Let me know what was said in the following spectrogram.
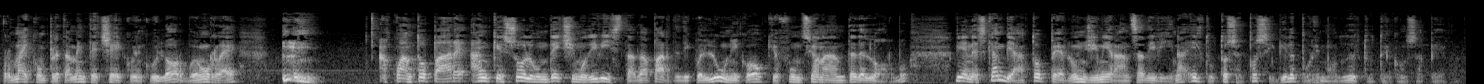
ormai completamente cieco in cui l'orbo è un re, a quanto pare anche solo un decimo di vista da parte di quell'unico occhio funzionante dell'orbo viene scambiato per lungimiranza divina, il tutto se possibile pure in modo del tutto inconsapevole.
